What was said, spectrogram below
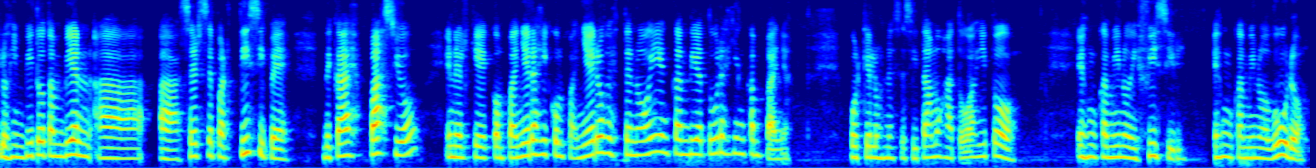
los invito también a, hacerse partícipe de cada espacio en el que compañeras y compañeros estén hoy en candidaturas y en campaña, porque los necesitamos a todas y todos. Es un camino difícil, es un camino duro.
